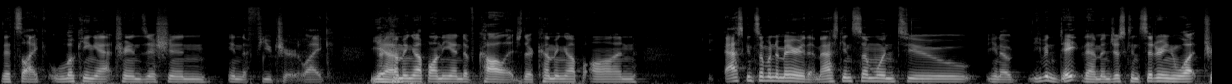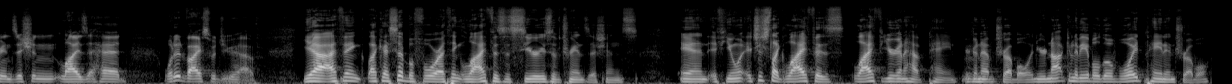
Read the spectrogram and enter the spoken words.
that's like looking at transition in the future? Like they're Yeah. coming up on the end of college. They're coming up on asking someone to marry them, asking someone to you know even date them, and just considering what transition lies ahead. What advice would you have? Yeah, I think, like I said before, I think life is a series of transitions. And if you want, it's just like life is life. You're gonna have pain. You're gonna have trouble, and you're not gonna be able to avoid pain and trouble.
